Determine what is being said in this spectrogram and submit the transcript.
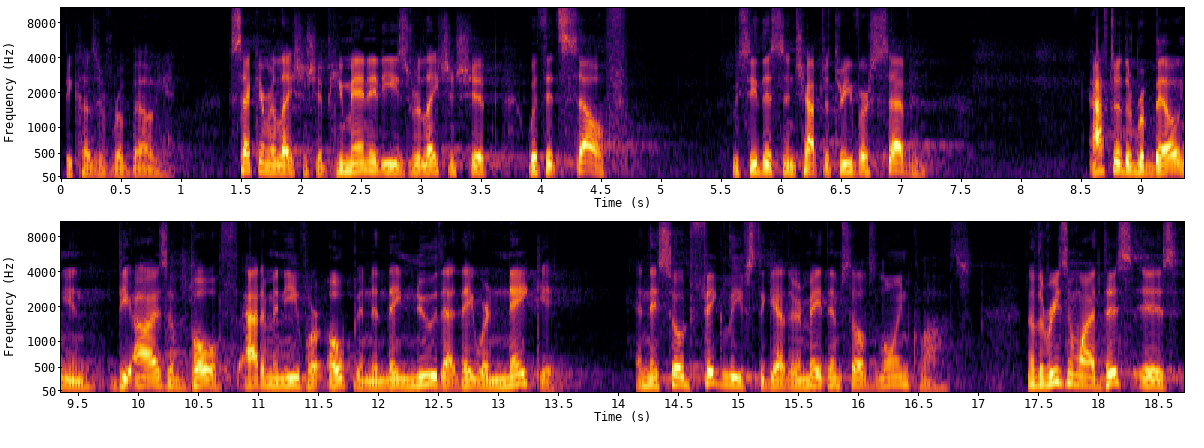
because of rebellion. Second relationship, humanity's relationship with itself. We see this in chapter 3, verse 7. After the rebellion, the eyes of both Adam and Eve were opened, and they knew that they were naked. And they sewed fig leaves together and made themselves loincloths. Now, the reason why this is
